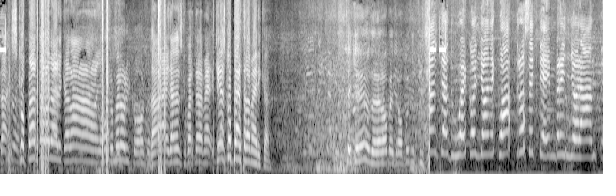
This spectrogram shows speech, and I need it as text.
Dai, scoperta l'America, no, no, no, no, non me lo ricordo. Dai, dai, scoperta l'America. Chi ha scoperto l'America? Stai chiedendo delle robe troppo difficili. 92 coglione 4 settembre ignorante.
